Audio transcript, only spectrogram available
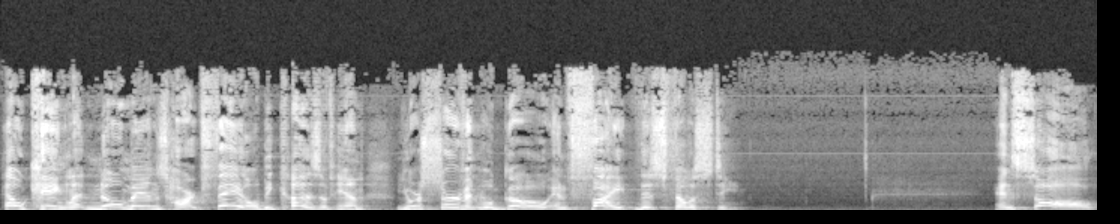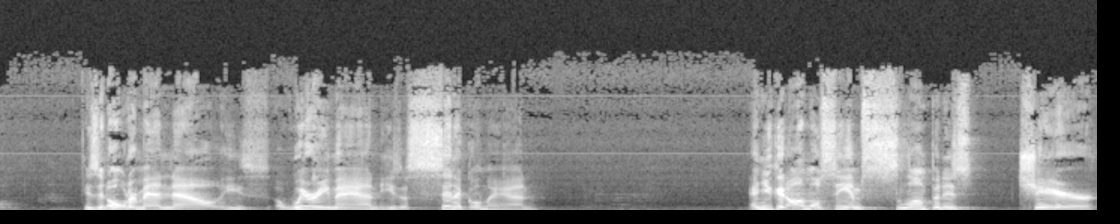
Hell, king, let no man's heart fail because of him. Your servant will go and fight this Philistine. And Saul is an older man now. He's a weary man. He's a cynical man. And you can almost see him slump in his chair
